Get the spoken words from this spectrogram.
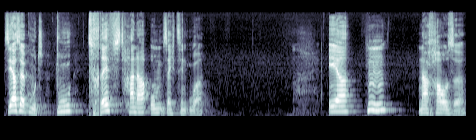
Sehr, sehr gut. Du triffst Hannah um 16 Uhr. Er, hm, nach Hause.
